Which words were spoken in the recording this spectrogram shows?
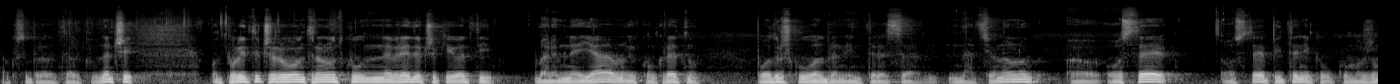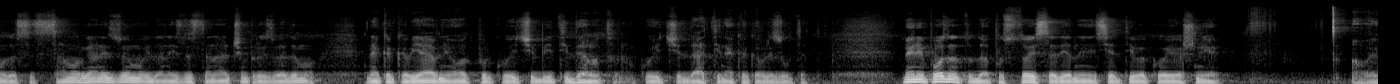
ako se proda Telekom. Znači, od političara u ovom trenutku ne vrede očekivati barem ne javnu i konkretnu podršku u odbrani interesa nacionalnog, ostaje, ostaje pitanje kako možemo da se samo organizujemo i da na izvestan način proizvedemo nekakav javni otpor koji će biti delotvoran, koji će dati nekakav rezultat. Meni je poznato da postoji sad jedna inicijativa koja još nije ovaj,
